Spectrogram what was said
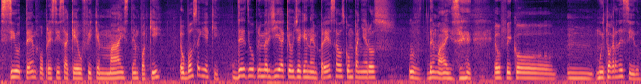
Se o tempo precisa que eu fique mais tempo aqui, eu vou seguir aqui. Desde o primeiro dia que eu cheguei na empresa, os companheiros, os demais, eu fico hum, muito agradecido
